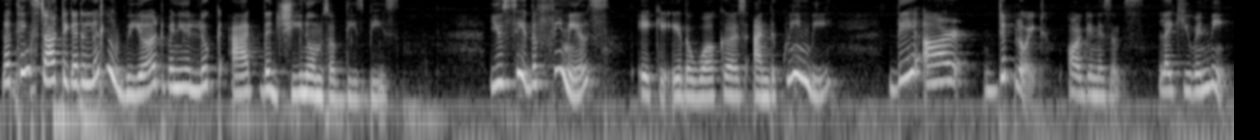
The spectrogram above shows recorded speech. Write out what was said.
Now, things start to get a little weird when you look at the genomes of these bees. You see, the females, aka the workers and the queen bee, they are diploid organisms like you and me,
